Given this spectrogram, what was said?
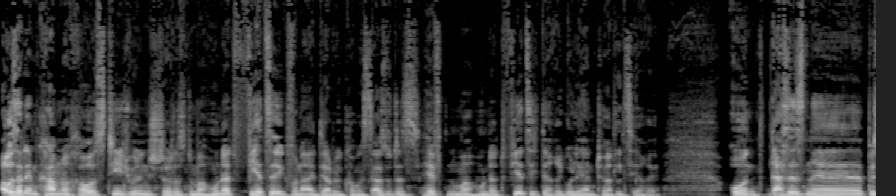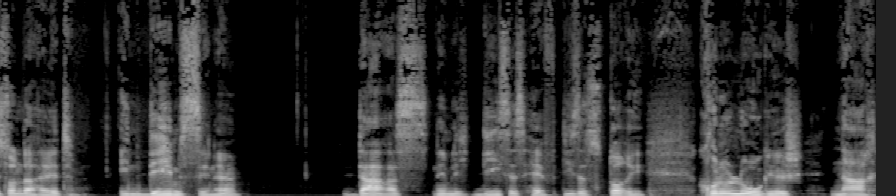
Außerdem kam noch raus Teenage Mutant Ninja Turtles Nummer 140 von IDW Comics, also das Heft Nummer 140 der regulären Turtles-Serie. Und das ist eine Besonderheit in dem Sinne, dass nämlich dieses Heft, diese Story chronologisch nach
